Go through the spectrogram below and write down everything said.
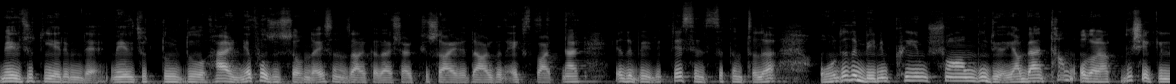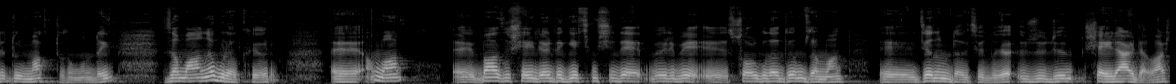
mevcut yerimde, mevcut durduğu her ne pozisyondaysanız arkadaşlar küs ayrı, dargın, ex partner ya da birliktesiniz sıkıntılı. Orada da benim kıyım şu an bu diyor. Yani ben tam olarak bu şekilde durmak durumundayım. Zamana bırakıyorum. E, ama e, bazı şeyleri de geçmişi de böyle bir e, sorguladığım zaman e, canım da acılıyor. Üzüldüğüm şeyler de var.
